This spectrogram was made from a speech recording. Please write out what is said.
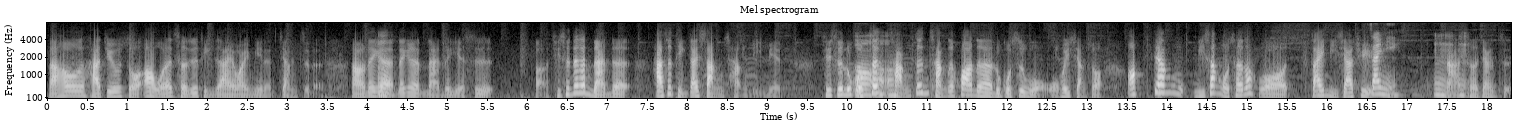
然后他就说哦我的车就停在外面的这样子的，然后那个、嗯。那个男的也是，呃其实那个男的他是停在商场里面，其实如果正常、正常的话呢，如果是我我会想说哦这样你上我车咯，我载你下去载你，嗯拿嗯，车这样子，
